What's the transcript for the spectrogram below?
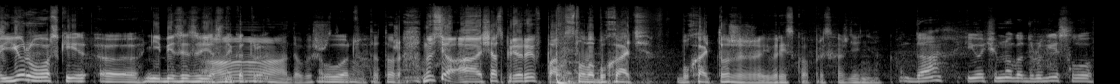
Юровский, э, небезызвестный, который... А, да вы что, Вот. это тоже. Ну все, а сейчас перерыв по слово бухать. Бухать тоже же еврейского происхождения. Да, и очень много других слов.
